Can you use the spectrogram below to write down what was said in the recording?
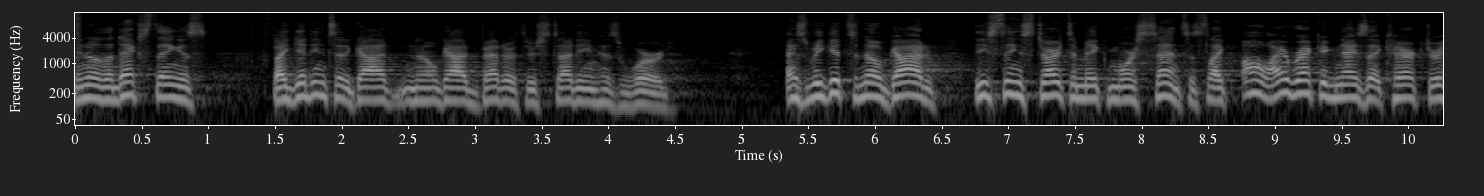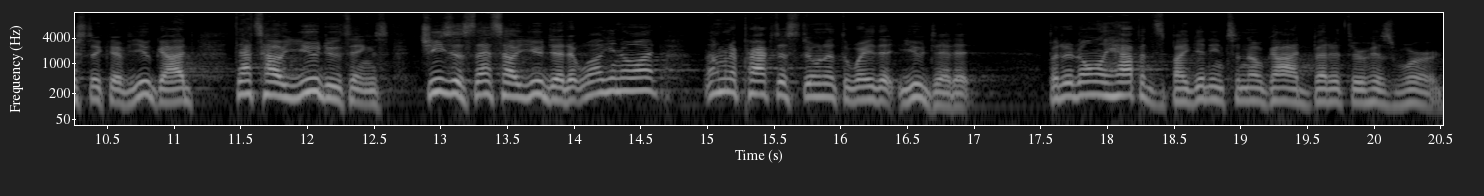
You know, the next thing is by getting to God, know God better through studying His Word. As we get to know God, these things start to make more sense. It's like, oh, I recognize that characteristic of you, God. That's how you do things. Jesus, that's how you did it. Well, you know what? I'm going to practice doing it the way that you did it. But it only happens by getting to know God better through His Word.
